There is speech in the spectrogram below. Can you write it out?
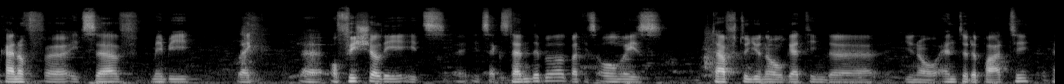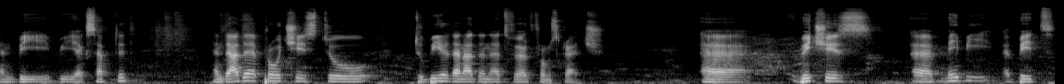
kind of uh, itself. Maybe like uh, officially it's it's extendable, but it's always tough to you know get in the you know enter the party and be be accepted. And the other approach is to to build another network from scratch, uh, which is uh, maybe a bit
